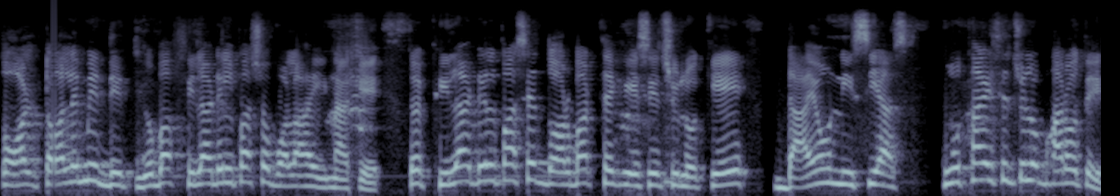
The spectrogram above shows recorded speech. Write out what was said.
টল- টলেমি দ্বিতীয় বা ফিলাডেলপাসও বলা হয় ইনাকে। তো ফিলাডেলপাসের দরবার থেকে এসেছিল কে? ডায়োনিসিয়াস। কোথায় এসেছিল? ভারতে।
